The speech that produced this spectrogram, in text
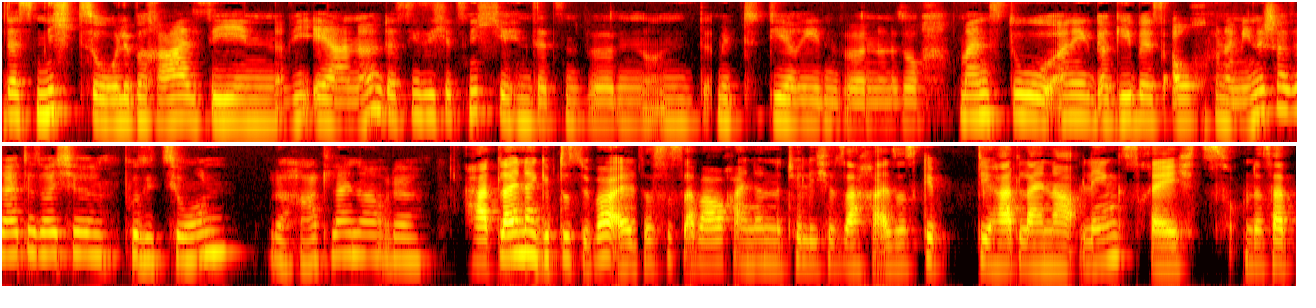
das nicht so liberal sehen wie er, ne? dass sie sich jetzt nicht hier hinsetzen würden und mit dir reden würden oder so. Meinst du, Anni, da gäbe es auch von armenischer Seite solche Positionen oder Hardliner oder? Hardliner gibt es überall. Das ist aber auch eine natürliche Sache. Also es gibt die Hardliner links, rechts und deshalb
